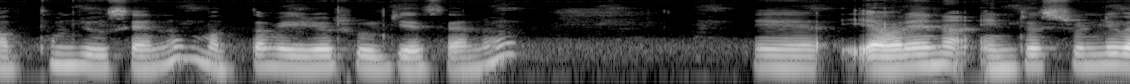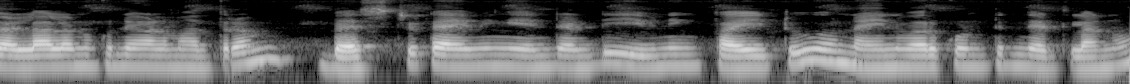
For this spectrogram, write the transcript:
మొత్తం చూశాను. మొత్తం వీడియో షూట్ చేశాను. ఎవరైనా ఇంట్రెస్ట్ ఉండి వెళ్ళాలనుకునే వాళ్ళు మాత్రం బెస్ట్ టైమింగ్ ఏంటంటే ఈవినింగ్ ఫైవ్ టు నైన్ వరకు ఉంటుంది ఎట్లానో.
